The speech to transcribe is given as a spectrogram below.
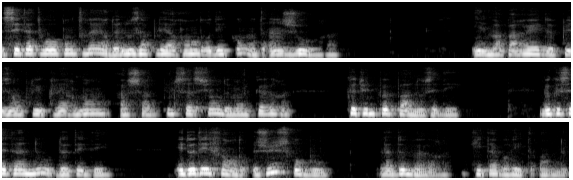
C'est à toi au contraire de nous appeler à rendre des comptes un jour. Il m'apparaît de plus en plus clairement à chaque pulsation de mon cœur que tu ne peux pas nous aider, mais que c'est à nous de t'aider et de défendre jusqu'au bout la demeure qui t'abrite en nous.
